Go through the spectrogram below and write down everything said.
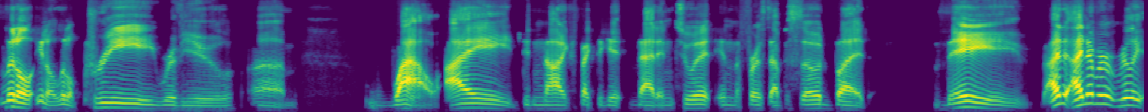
little, you know, little pre-review. Um, Wow, I did not expect to get that into it in the first episode, but they I I never really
